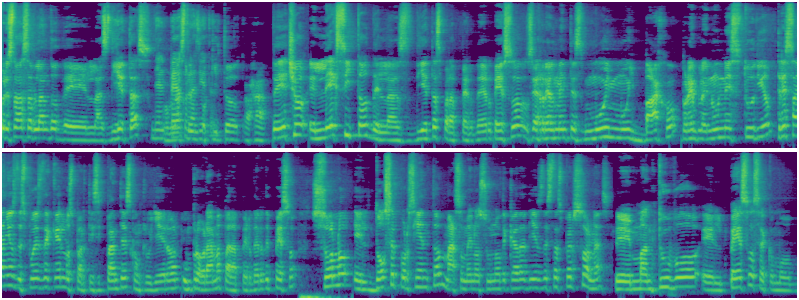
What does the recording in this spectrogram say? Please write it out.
Pero estabas hablando de las dietas. Del pedo con las dietas. Poquito, ajá. De hecho, el éxito de las dietas para perder peso, o sea, realmente es muy, muy bajo. Por ejemplo, en un estudio, tres años después de que los participantes concluyeron un programa para perder de peso, solo el 12%, más o menos uno de cada diez de estas personas, eh, mantuvo el peso, o sea, como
